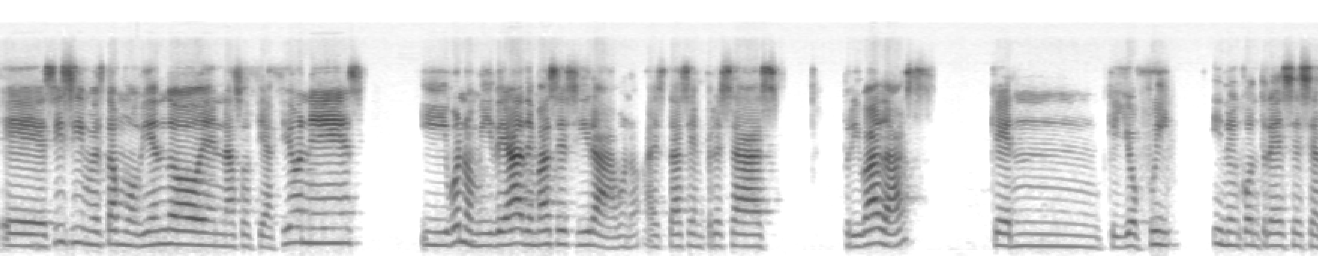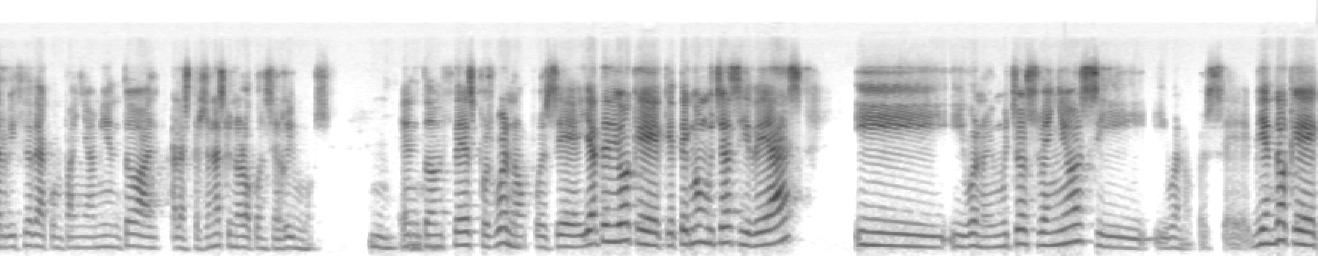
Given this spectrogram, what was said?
Eh, sí, sí, me he estado moviendo en asociaciones. Y bueno, mi idea además es ir a, bueno, a estas empresas privadas que, que yo fui y no encontré ese servicio de acompañamiento a, las personas que no lo conseguimos. Mm. Entonces, pues bueno, pues eh, ya te digo que, tengo muchas ideas y, bueno, y muchos sueños y, bueno, pues eh, viendo que,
